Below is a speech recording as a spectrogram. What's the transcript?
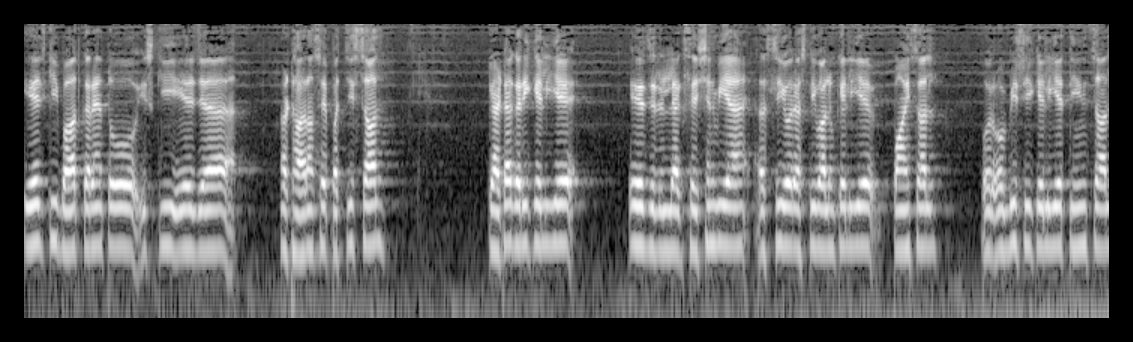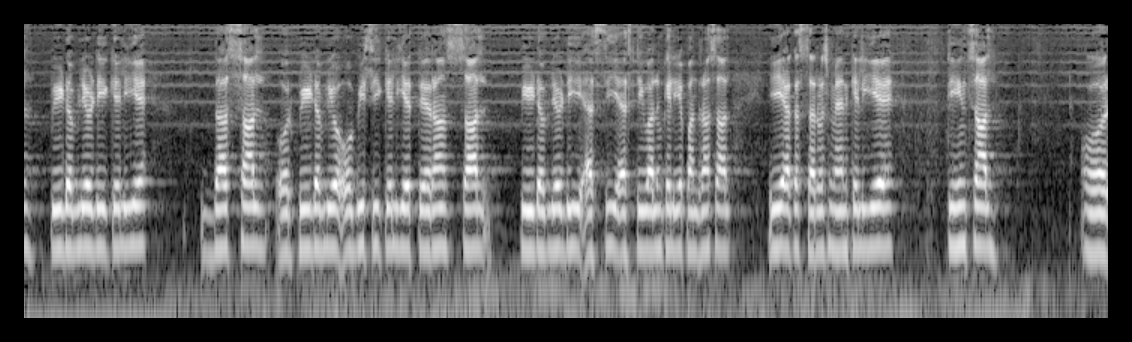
एज की बात करें तो इसकी एज है अठारह से पच्चीस साल। कैटेगरी के लिए एज रिलैक्सेशन भी है एससी और एसटी वालों के लिए पाँच साल और ओबीसी के लिए तीन साल पीडब्ल्यूडी के लिए दस साल और पीडब्ल्यू ओबीसी के लिए तेरह साल। P W D S C S T वालों के लिए पंद्रह साल ई एक्स सर्विस मैन के लिए तीन साल, और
